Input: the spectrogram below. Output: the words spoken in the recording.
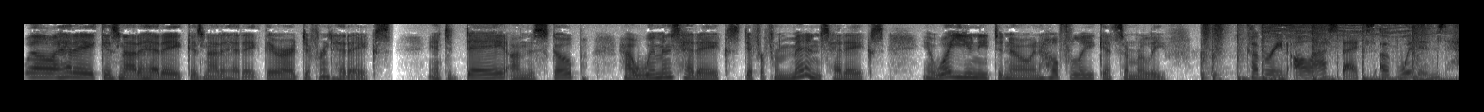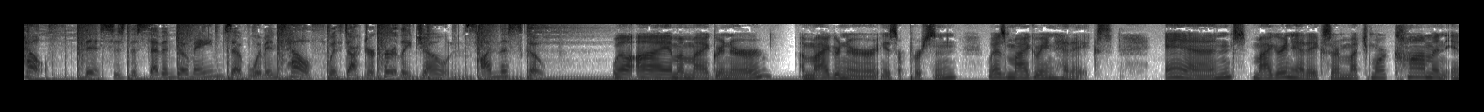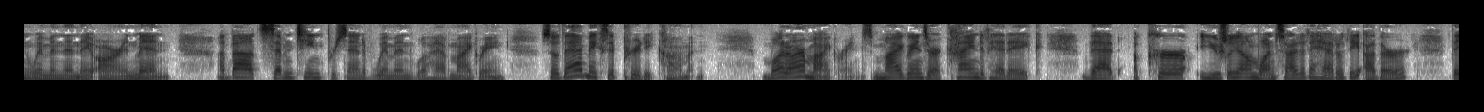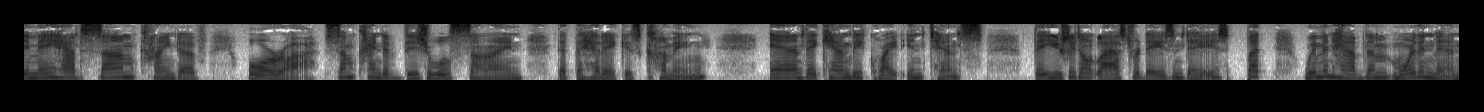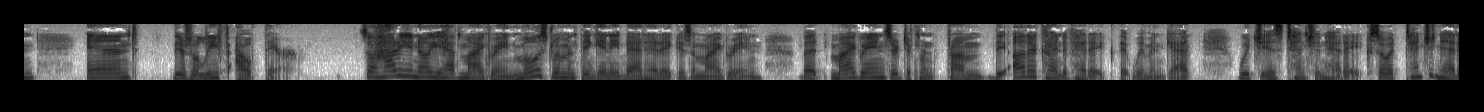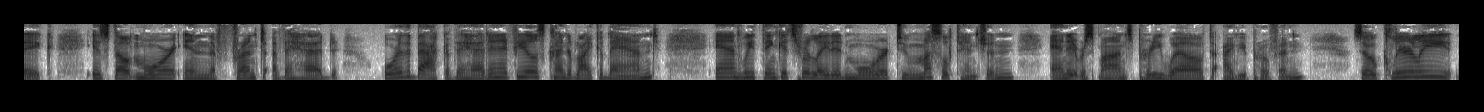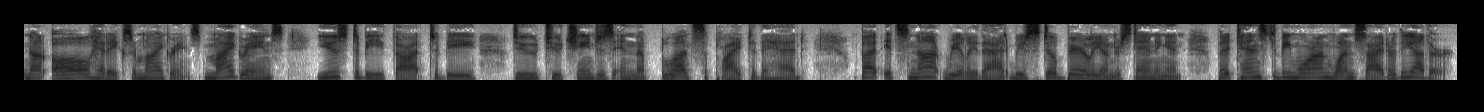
Well, a headache is not a headache is not a headache. There are different headaches. And today on the scope, how women's headaches differ from men's headaches and what you need to know and hopefully get some relief. Covering all aspects of women's health. This is the seven domains of women's health with Dr. Kirtly Jones on the scope. Well, I am a migraineur. A migraineur is a person who has migraine headaches. And migraine headaches are much more common in women than they are in men. About 17% of women will have migraine. So that makes it pretty common. What are migraines? Migraines are a kind of headache that occur usually on one side of the head or the other. They may have some kind of aura, some kind of visual sign that the headache is coming, and they can be quite intense. They usually don't last for days and days, but women have them more than men, and there's relief out there. So how do you know you have migraine? Most women think any bad headache is a migraine, but migraines are different from the other kind of headache that women get, which is tension headache. So a tension headache is felt more in the front of the head or the back of the head, and it feels kind of like a band. And we think it's related more to muscle tension, and it responds pretty well to ibuprofen. So clearly, not all headaches are migraines. Migraines used to be thought to be due to changes in the blood supply to the head, but it's not really that. We're still barely understanding it, but it tends to be more on one side or the other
